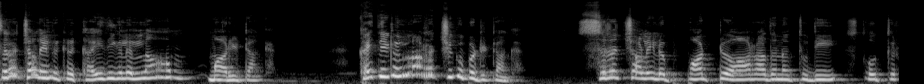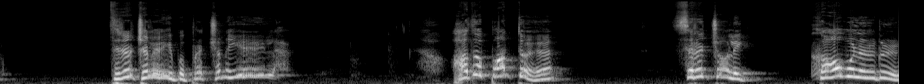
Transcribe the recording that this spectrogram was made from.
சிறைச்சாலையில் இருக்கிற கைதிகள் எல்லாம் மாறிட்டாங்க. கைதிகள் எல்லாம் ரட்சிக்கப்பட்டுட்டாங்க. சிறைச்சாலையில் பாட்டு ஆராதனை துதி ஸ்தோத்திரம். சிறைச்சாலையில் இப்போ பிரச்சனையே இல்லை. அதை பார்த்த சிறைச்சாலை காவலர்கள்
